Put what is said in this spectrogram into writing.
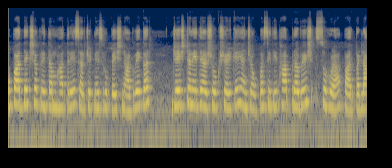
उपाध्यक्ष प्रीतम म्हात्रे सरचिटणीस रुपेश नागवेकर ज्येष्ठ नेते अशोक शेळके यांच्या उपस्थितीत हा प्रवेश सोहळा पार पडला.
